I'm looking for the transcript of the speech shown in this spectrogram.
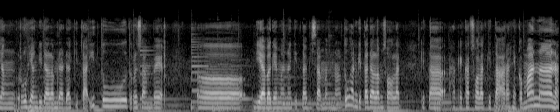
yang ruh yang di dalam dada kita itu terus sampai eh ya bagaimana kita bisa mengenal Tuhan kita dalam sholat kita hakikat sholat kita arahnya ke mana? Nah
